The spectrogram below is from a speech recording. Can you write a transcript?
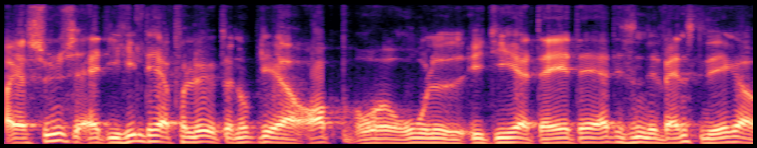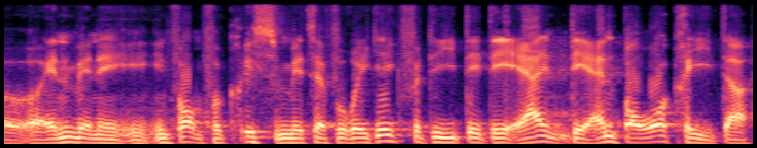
Og jeg synes, at i hele det her forløb, der nu bliver oprullet i de her dage, det er det sådan lidt vanskeligt ikke at, at anvende en form for krigsmetaforik, ikke? fordi det, det, er en, det er en borgerkrig, der,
